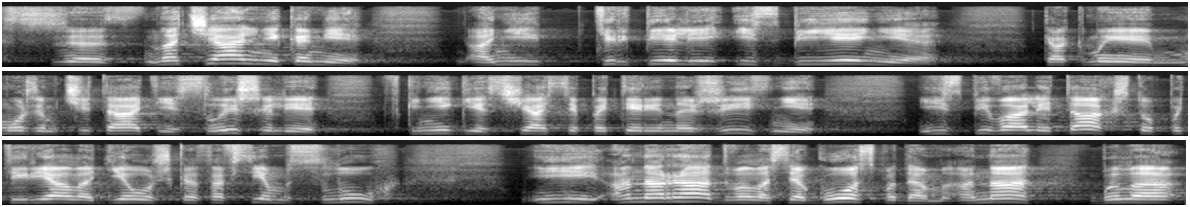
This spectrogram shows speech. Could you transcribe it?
с начальниками, они терпели избиение, как мы можем читать и слышали в книге «Счастье потерянной жизни», и избивали так, что потеряла девушка совсем слух. И она радовалась Господом, она была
